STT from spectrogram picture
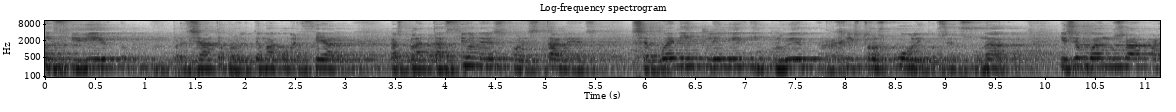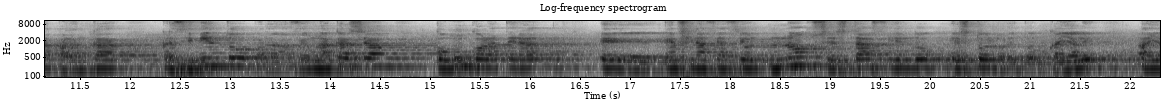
incidir, precisamente por el tema comercial, las plantaciones forestales se pueden incluir, registros públicos en SUNAR y se pueden usar para apalancar crecimiento, para hacer una casa, como un colateral eh, en financiación. No se está haciendo esto en Loreto. En Ucayale hay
